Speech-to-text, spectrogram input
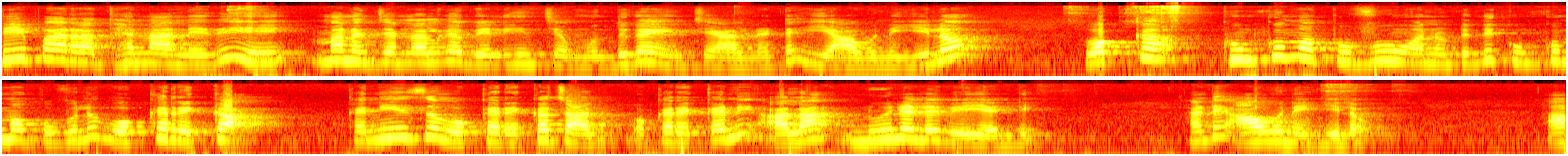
దీపారాధన అనేది మనం జనరల్గా వెలిగించే ముందుగా ఏం చేయాలంటే ఈ ఆవు నెయ్యిలో ఒక్క కుంకుమ పువ్వు అని ఉంటుంది. కుంకుమ పువ్వులు ఒక్క రెక్క కనీసం ఒక్క రెక్క చాలు. ఒక రెక్కని అలా నూనెలో వేయండి. అంటే ఆవు నెయ్యిలో. ఆ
